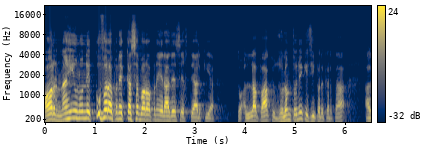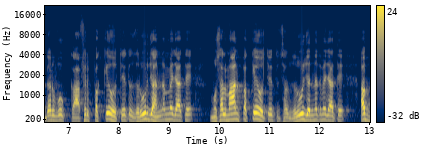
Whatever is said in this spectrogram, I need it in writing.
اور نہ ہی انہوں نے کفر اپنے کصب اور اپنے ارادے سے اختیار کیا تو اللہ پاک ظلم تو نہیں کسی پر کرتا اگر وہ کافر پکے ہوتے تو ضرور جہنم میں جاتے مسلمان پکے ہوتے تو سب ضرور جنت میں جاتے اب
